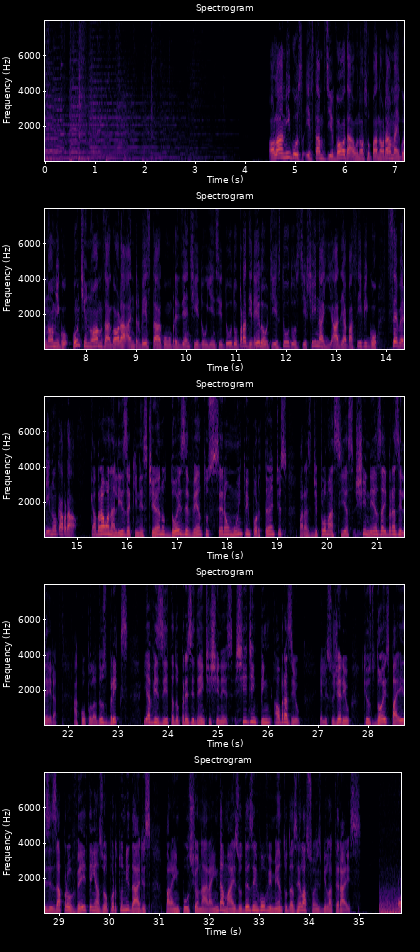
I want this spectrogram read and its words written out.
Olá, amigos. Estamos de volta ao nosso panorama econômico. Continuamos agora a entrevista com o presidente do Instituto Brasileiro de Estudos de China e Ásia-Pacífico, Severino Cabral. Cabral analisa que neste ano dois eventos serão muito importantes para as diplomacias chinesa e brasileira: a cúpula dos BRICS e a visita do presidente chinês Xi Jinping ao Brasil. Ele sugeriu que os dois países aproveitem as oportunidades para impulsionar ainda mais o desenvolvimento das relações bilaterais.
